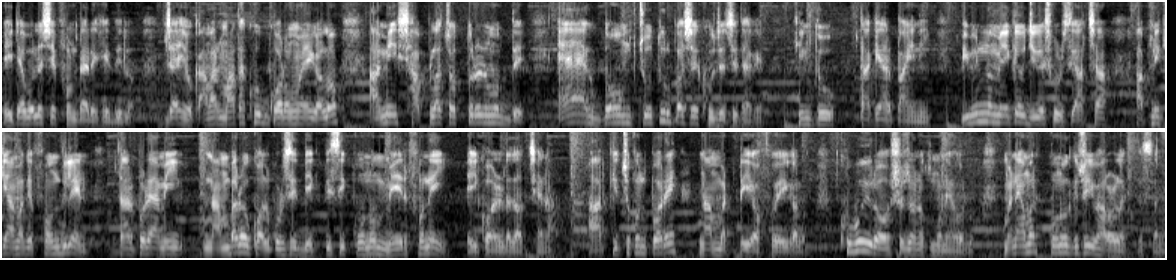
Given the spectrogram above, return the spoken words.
এইটা বলে সে ফোনটা রেখে দিল। যাই হোক, আমার মাথা খুব গরম হয়ে গেল। আমি শাপলা চত্বরের মধ্যে একদম চতুর্পাশে খুঁজেছি তাকে। কিন্তু তাকে আর পাইনি। বিভিন্ন মেয়েকেও জিজ্ঞেস করছি আচ্ছা আপনি কি আমাকে ফোন দিলেন? তারপরে আমি নাম্বারেও কল করছি, দেখতেছি কোনো মেয়ের ফোনেই এই কলটা যাচ্ছে না। আর কিছুক্ষণ পরে নাম্বারটাই অফ হয়ে গেল। খুবই রহস্যজনক মনে হলো। মানে আমার কোনো কিছুই ভালো লাগতেছে না।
